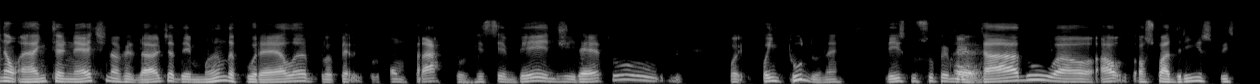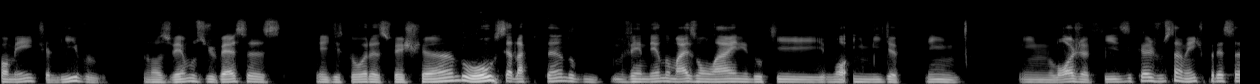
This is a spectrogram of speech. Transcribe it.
Não, a internet, na verdade, a demanda por ela, por, por comprar, por receber direto, foi, foi em tudo, né? Desde o supermercado é. ao, ao, aos quadrinhos, principalmente, livro. Nós vemos diversas editoras fechando ou se adaptando, vendendo mais online do que em mídia, em, em loja física, justamente por essa,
